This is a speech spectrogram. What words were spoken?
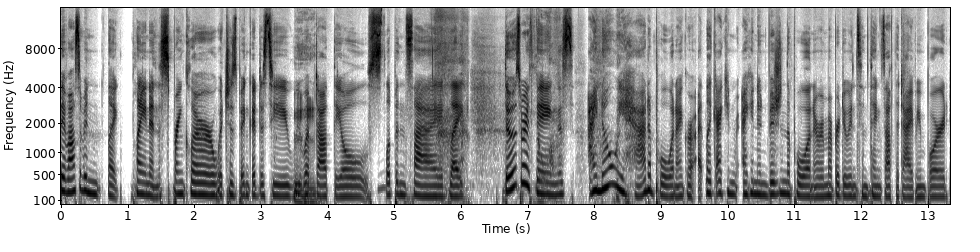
They've also been like playing in the sprinkler, which has been good to see. We Mm-hmm. whipped out the old slip and slide. Like those were things I know we had a pool when I grew up. Like I can I can envision the pool and I remember doing some things off the diving board.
